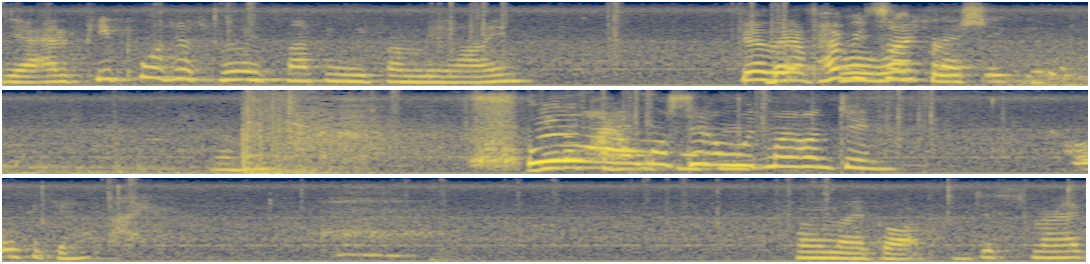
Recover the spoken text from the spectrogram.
Yeah, and people are just really sniping me from behind. Yeah, they But have heavy for what should I snipers. it? Mhm. Ooh, guys I almost hit him with my hunting. Oh my god, this snipe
